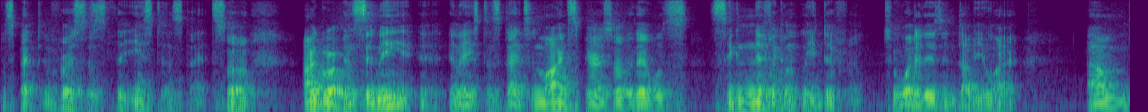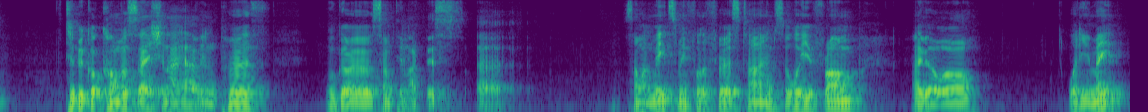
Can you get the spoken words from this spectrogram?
perspective versus the Eastern states. So, I grew up in Sydney, in the Eastern states, and my experience over there was significantly different to what it is in WA. Um, typical conversation I have in Perth will go something like this. Uh, someone meets me for the first time, so where you from? I go, well, what do you mean?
